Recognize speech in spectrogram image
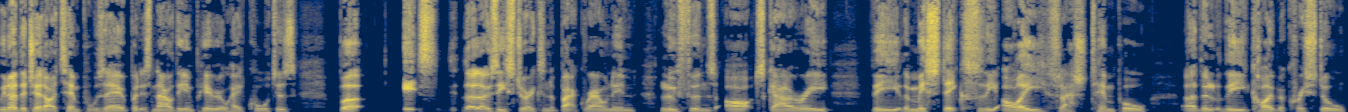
we know the Jedi temple's there, but it's now the Imperial headquarters. But it's those Easter eggs in the background in Luthen's art gallery, the the mystics, the eye slash temple, uh, the the Kyber crystal.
